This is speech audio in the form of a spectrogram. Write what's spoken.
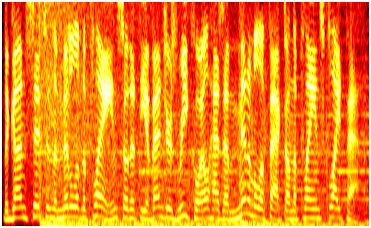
The gun sits in the middle of the plane so that the Avenger's recoil has a minimal effect on the plane's flight path.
